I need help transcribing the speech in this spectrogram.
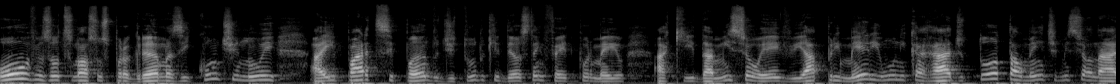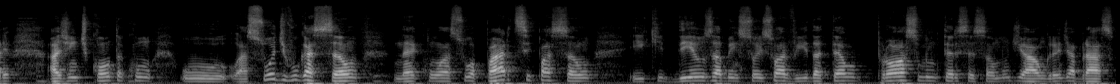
ouve os outros nossos programas e continue aí participando de tudo que Deus tem feito por meio aqui da Mission Wave, a primeira e única rádio totalmente missionária. A gente conta com o, a sua divulgação, né, com a sua participação e que Deus abençoe sua vida até o próximo Intercessão Mundial. Um grande abraço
